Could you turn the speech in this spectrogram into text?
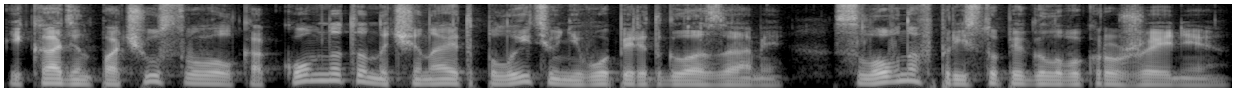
и Кадин почувствовал, как комната начинает плыть у него перед глазами, словно в приступе головокружения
